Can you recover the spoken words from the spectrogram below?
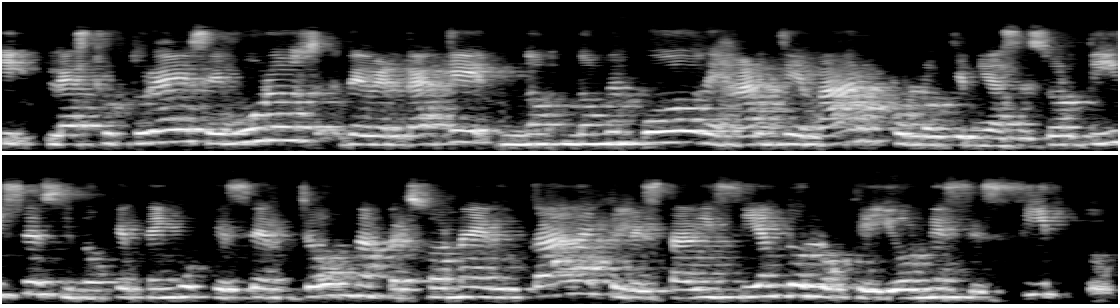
y la estructura de seguros, de verdad que no, no, me puedo dejar llevar por lo que mi asesor dice, sino que tengo que ser yo una persona educada que le está diciendo lo que yo necesito.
